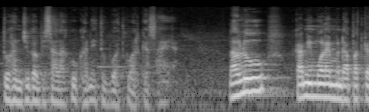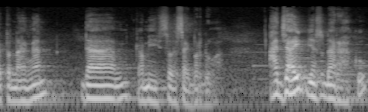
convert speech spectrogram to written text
Tuhan juga bisa lakukan itu buat keluarga saya. Lalu kami mulai mendapat ketenangan dan kami selesai berdoa. Ajaibnya saudaraku,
